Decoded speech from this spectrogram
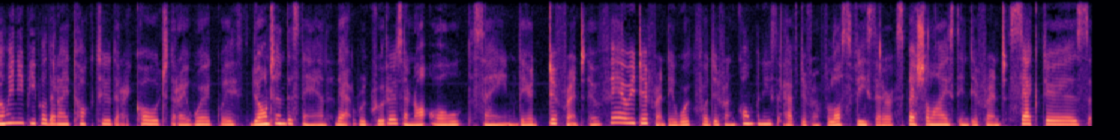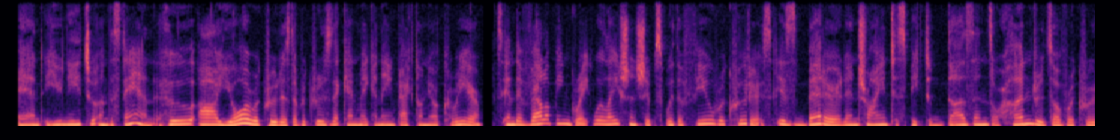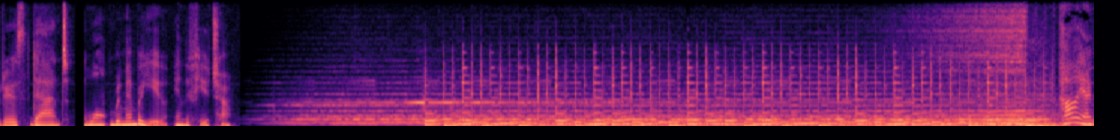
So many people that I talk to, that I coach, that I work with, don't understand that recruiters are not all the same. They are different. They're very different. They work for different companies that have different philosophies, that are specialized in different sectors, and you need to understand who are your recruiters, the recruiters that can make an impact on your career. And developing great relationships with a few recruiters is better than trying to speak to dozens or hundreds of recruiters that won't remember you in the future.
